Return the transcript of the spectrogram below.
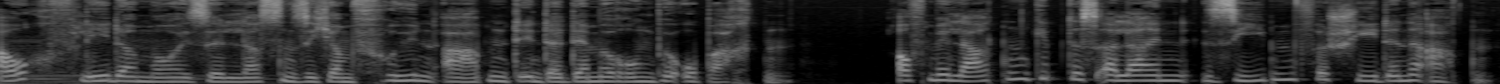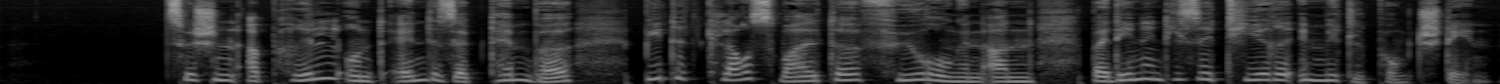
Auch Fledermäuse lassen sich am frühen Abend in der Dämmerung beobachten. Auf Melaten gibt es allein sieben verschiedene Arten. Zwischen April und Ende September bietet Klaus Walter Führungen an, bei denen diese Tiere im Mittelpunkt stehen.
